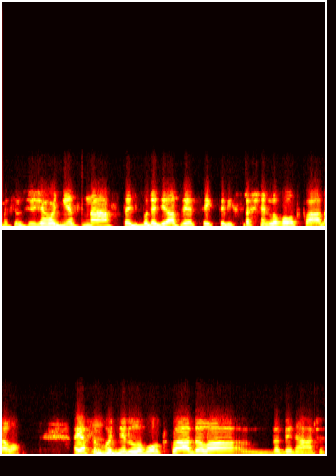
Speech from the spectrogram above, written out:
Myslím si, že hodně z nás teď bude dělat věci, které strašně dlouho odkládalo. A já jsem hmm. hodně dlouho odkládala webináře.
